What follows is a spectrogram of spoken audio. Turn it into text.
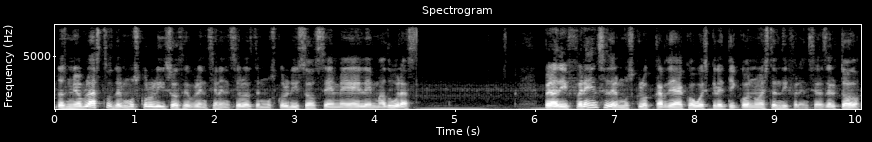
Los mioblastos del músculo liso se diferencian en células de músculo liso CML maduras pero a diferencia del músculo cardíaco o esquelético no están diferenciadas del todo.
